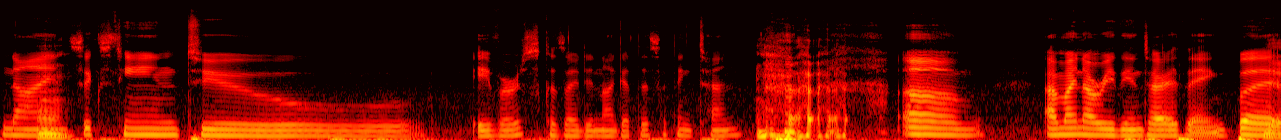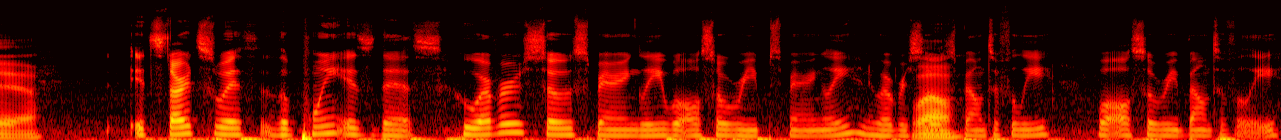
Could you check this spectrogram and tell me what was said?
nine Mm. sixteen to a verse because I did not get this. I think ten. um, I might not read the entire thing, but yeah. It starts with the point is this: whoever sows sparingly will also reap sparingly, and whoever Wow. sows bountifully will also reap bountifully.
